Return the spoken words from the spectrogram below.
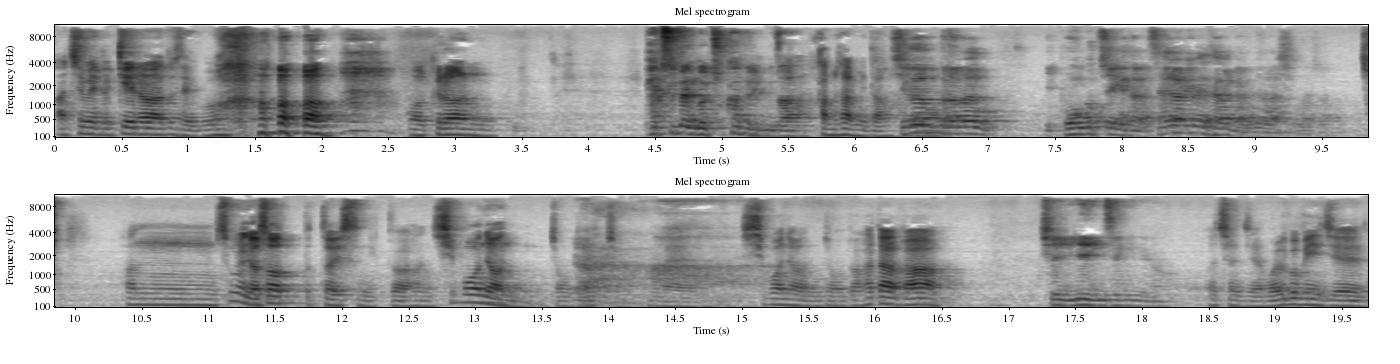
아침에 늦게 일어나도 되고, 뭐, 그런, 백수된 걸 축하드립니다. 감사합니다. 지금 그러면 이 봉급쟁이 생활, 샐러리맨 생활 몇년 하신 거죠? 한 26부터 했으니까 한 15년 정도 했죠. 아. 네, 15년 정도 하다가, 제 2의 인생이네요. 어차 이제 월급이 이제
